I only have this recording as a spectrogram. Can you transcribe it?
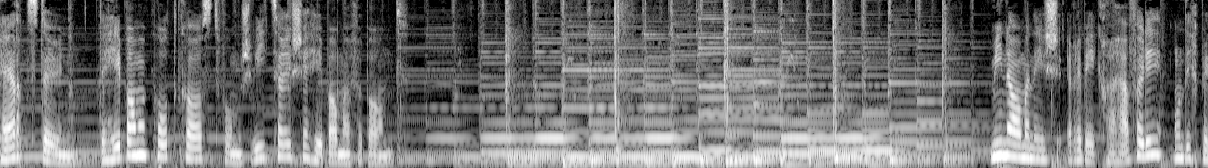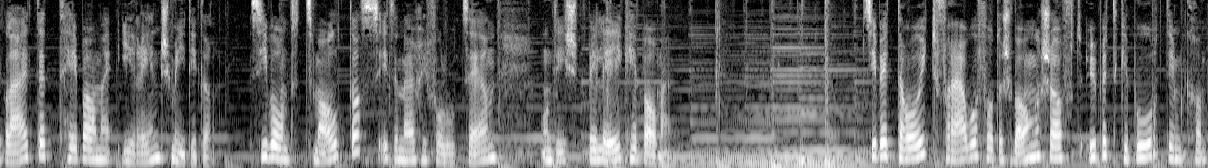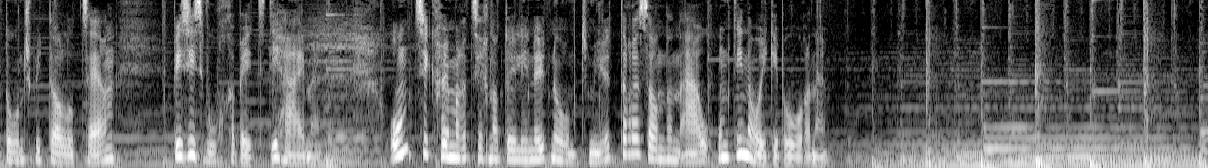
Herztön, der Hebammen-Podcast vom Schweizerischen Hebammenverband. Mein Name ist Rebecca Häfeli und ich begleite die Hebamme Irene Schmiediger. Sie wohnt in Maltas in der Nähe von Luzern und ist Beleghebamme. Sie betreut Frauen von der Schwangerschaft über die Geburt im Kantonsspital Luzern bis ins Wochenbett die Heime. Und sie kümmert sich natürlich nicht nur um die Mütter, sondern auch um die Neugeborenen.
